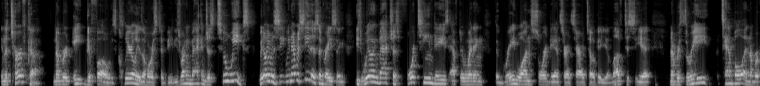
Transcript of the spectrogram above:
In the Turf Cup, number eight Gufo is clearly the horse to beat. He's running back in just two weeks. We don't even see, we never see this in racing. He's wheeling back just 14 days after winning the grade one sword dancer at Saratoga. You love to see it. Number three, Temple, and number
